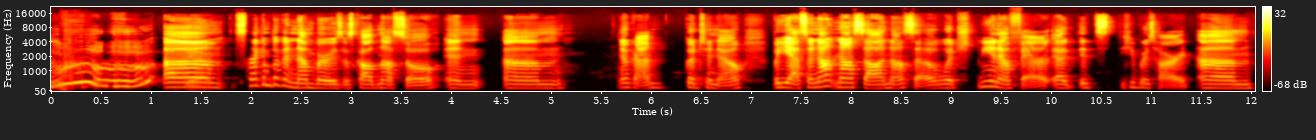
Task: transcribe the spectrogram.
Ooh. Um second book of Numbers is called Naso and um okay, good to know. But yeah, so not Nasa, Naso, which you know fair. Uh, it's Hebrew's hard. Um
